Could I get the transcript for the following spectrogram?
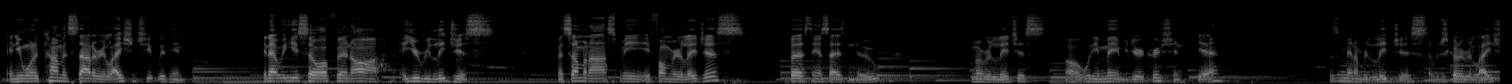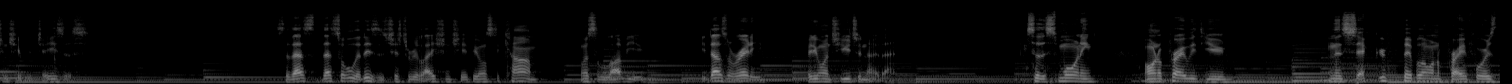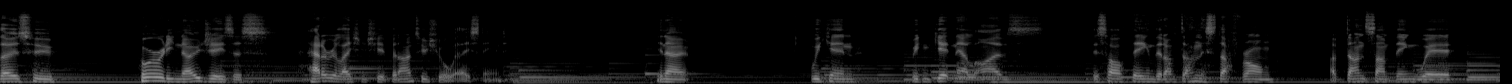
and you want to come and start a relationship with him. You know, we hear so often, oh, are you religious? When someone asks me if I'm religious, first thing I say is no. I'm not religious. Oh, what do you mean? But you're a Christian. Yeah? Doesn't mean I'm religious. I've just got a relationship with Jesus. So that's that's all it is. It's just a relationship. He wants to come. He wants to love you. He does already, but he wants you to know that. So this morning, I want to pray with you. And the second group of people I want to pray for is those who who already know Jesus, had a relationship, but aren't too sure where they stand. You know, we can we can get in our lives this whole thing that I've done this stuff wrong. I've done something where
